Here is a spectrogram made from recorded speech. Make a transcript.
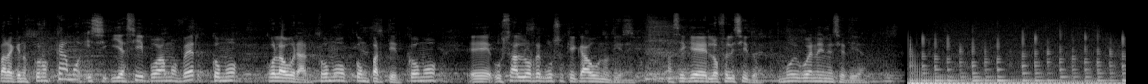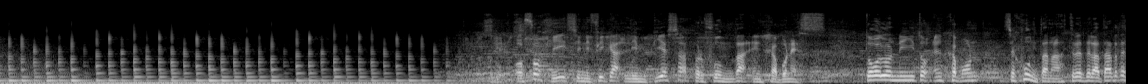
para que nos conozcamos y, así podamos ver cómo colaborar, cómo compartir, cómo eh, usar los recursos que cada uno tiene. Así que lo felicito, muy buena iniciativa. Osoji significa limpieza profunda en japonés. Todos los niñitos en Japón se juntan a las 3 de la tarde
